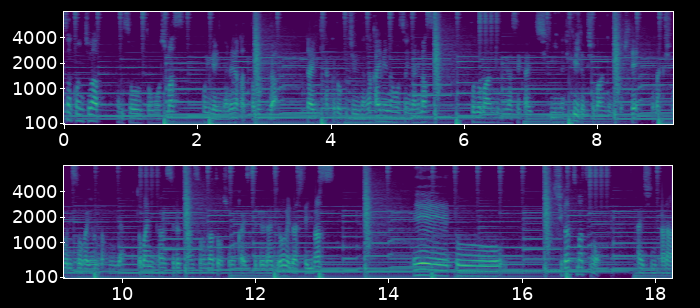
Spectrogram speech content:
さんこんにちは。ハリソーと申します。本屋になれなかった僕が第167回目の放送になります。この番組は世界一敷居の低い読書番組として、私、森荘が読んだ本や言葉に関する感想などを紹介するラジオを目指しています。えーと、4月末の配信から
